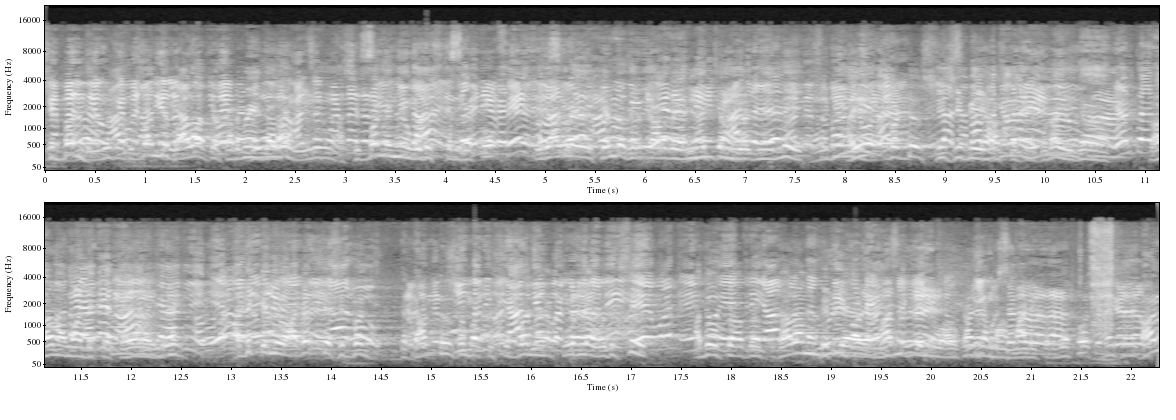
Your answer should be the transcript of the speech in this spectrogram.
ಸಿಬ್ಬಂದಿ ಸಿಬ್ಬಂದಿ ಬಹಳ ಕಡಿಮೆ ಇದ್ದಾರೆ ಸಿಬ್ಬಂದಿ ನೀವು ಈಗಾಗಲೇ ಕೇಂದ್ರ ಸರ್ಕಾರದ ಎನ್ ಎಚ್ ಎಂ ಯೋಜನೆಯಲ್ಲಿ ಐವತ್ತು ಬೆಡ್ ಸಿ ಸಿ ಬಿ ಆಸ್ಪತ್ರೆ ಕೂಡ ಈಗ ಪ್ರಾರಂಭ ಮಾಡಲಿಕ್ಕೆ ತಯಾರಾಗಿದೆ ಅದಕ್ಕೆ ನೀವು ಅಗತ್ಯ ಸಿಬ್ಬಂದಿ. ಡಾಕ್ಟರ್ಸ್ ಮತ್ತು ಸಿಬ್ಬಂದಿನ ಕೂಡಲೇ ಒದಗಿಸಿ ಅದು ನೀವು ಅವಕಾಶ ಬಹಳ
